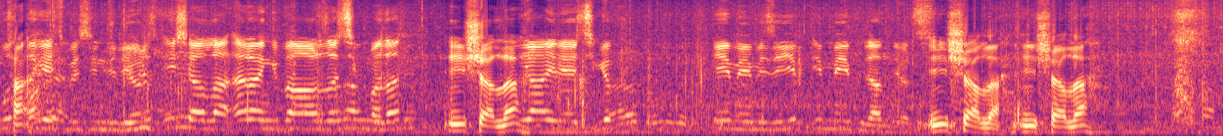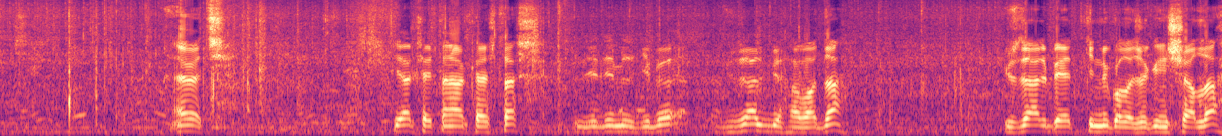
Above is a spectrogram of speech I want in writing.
Mutlu geçmesini diliyoruz. İnşallah herhangi bir arıza çıkmadan inşallah, yaylaya çıkıp yemeğimizi yiyip inmeyi planlıyoruz. inşallah, inşallah. Evet. Gerçekten arkadaşlar dediğimiz gibi güzel bir havada güzel bir etkinlik olacak inşallah.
